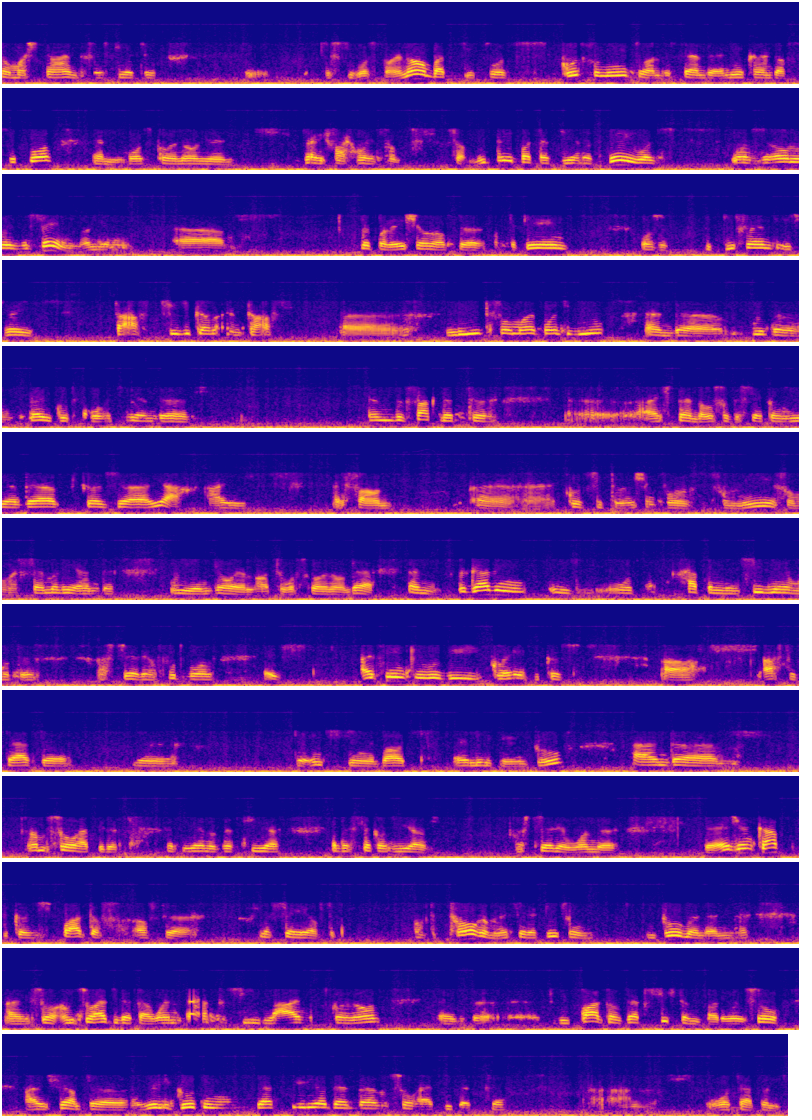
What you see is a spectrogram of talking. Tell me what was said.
so much time the first year to to, to see what's going on. But it was good for me to understand the new kind of football and what's going on in very far away from from Italy. But at the end of the day, was was always the same. I mean, uh, preparation of the of the game was a bit different. It's very tough, physical and tough uh, league from my point of view, and uh, with a very good quality and. Uh, and the fact that uh, uh, I spent also the second year there because uh, yeah I I found uh, a good situation for for me for my family and we enjoy a lot what's going on there and regarding what happened in Sydney with the Australian football it's I think it would be great because uh, after that uh, the the interesting about A League improve, and um, I'm so happy that at the end of that year, at the second year, Australia won the the Asian Cup because it's part of of the let's say of the of the program. Let's say the different improvement, and uh, I so I'm so happy that I went back to see live what's going on and uh, to be part of that system. By the way, so I felt uh, really good in that period, and I'm so happy that uh, what happened.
